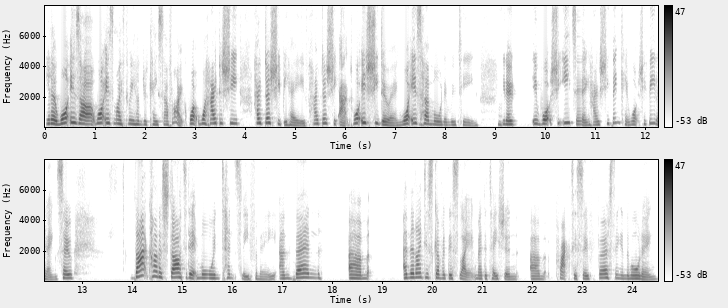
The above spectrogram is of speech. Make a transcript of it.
You know what is our what is my 300k self like? What, what how does she how does she behave? How does she act? What is she doing? What is her morning routine? You know in what's she eating? How's she thinking? What's she feeling? So that kind of started it more intensely for me. And then um and then i discovered this like meditation um practice so first thing in the morning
